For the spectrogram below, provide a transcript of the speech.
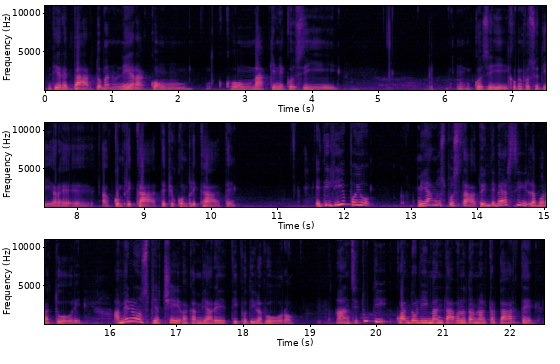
di, reparto ma non era con, con macchine così, così, come posso dire, eh, complicate, più complicate. E di lì poi mi hanno spostato in diversi laboratori, a me non spiaceva cambiare tipo di lavoro, anzi tutti quando li mandavano da un'altra parte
